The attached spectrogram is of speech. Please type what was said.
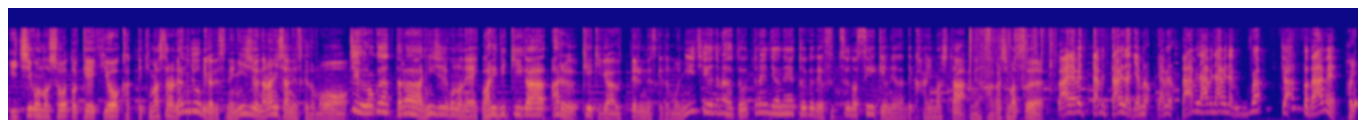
いちごのショートケーキを買ってきましたので、誕生日がですね、27日なんですけども、26だったら25のね、割引があるケーキが売ってるんですけども、27だと売ってないんだよね、ということで、普通の正規の値段で買いました。ね、剥がします。あ、やめ、ダメ、ダメだ、やめろ、やめろ、ダメ、ダメ、ダメ、ダメ、うわ、ちょっとダメ。はい、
